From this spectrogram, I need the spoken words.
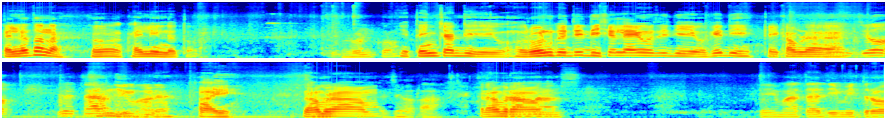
કાલે નતો ને હા કાલે નતો રોનકો એ ત્રણ ચાર દી આવ્યો રોન કોઈ દીદી છેલ્લે આવ્યો દીદી આવ્યો કે દી કંઈક આપણે જો જો તાર દીવાડે હા એ. રામ રામ જો આ રામ રામ જય માતાજી મિત્રો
